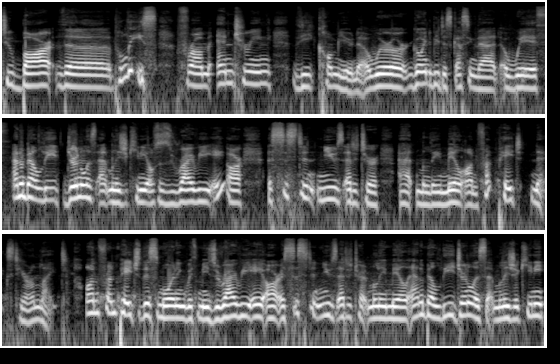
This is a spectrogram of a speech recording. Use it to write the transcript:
to bar the police from entering the commune? Uh, we're going to be discussing that with Annabelle Lee, journalist at Malaysiakini, also Zurairi AR, assistant news editor at Malay Mail on front page next here on Light. On front page this morning with me, Zurairi AR, assistant news editor at Malay Mail, Annabelle Lee, journalist at Malaysiakini.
